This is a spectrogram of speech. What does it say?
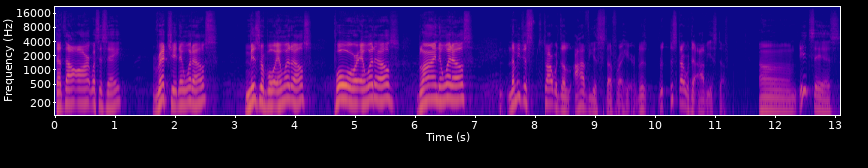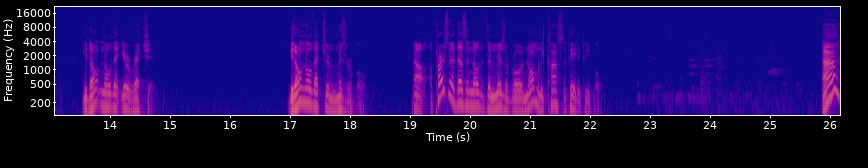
that thou art, what's it say? Wretched and what else? Miserable and what else? Poor and what else? Blind and what else? Let me just start with the obvious stuff right here. Let's, let's start with the obvious stuff. Um, it says, you don't know that you're wretched. You don't know that you're miserable. Now, a person that doesn't know that they're miserable are normally constipated people. huh?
